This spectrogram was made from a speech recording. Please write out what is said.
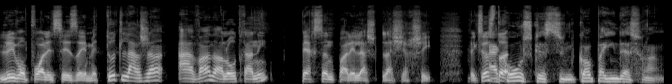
Là, ils vont pouvoir les saisir. Mais tout l'argent avant, dans l'autre année, personne ne peut aller la, la chercher. Fait que ça, À un- cause que c'est une compagnie d'assurance.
